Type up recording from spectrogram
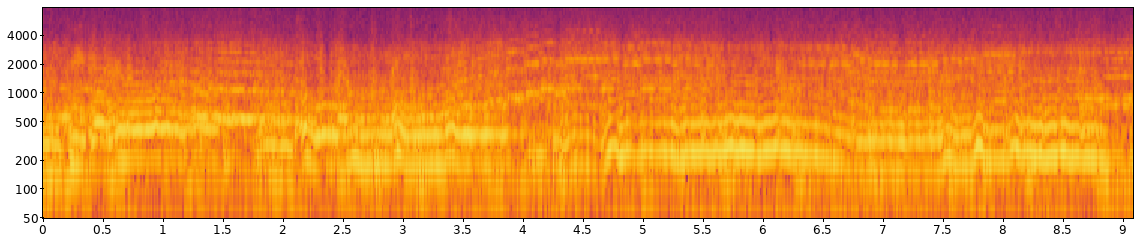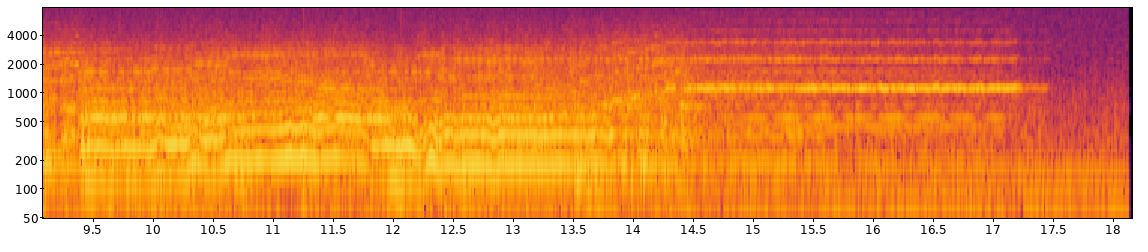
ചന്ദനഗന്ധികളോ നിന്റെ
